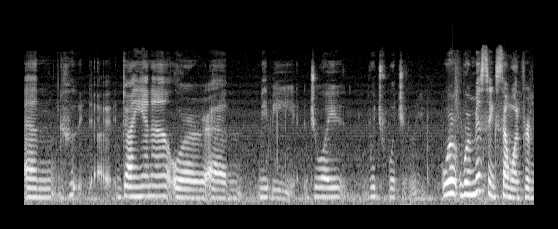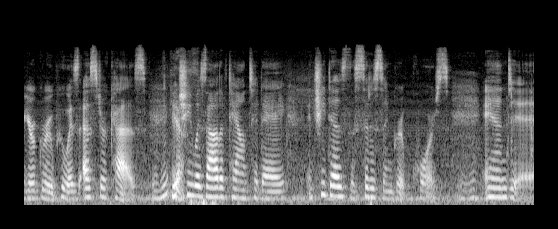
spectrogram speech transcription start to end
um, who, uh, Diana or um, maybe Joy, which would you? We're, we're missing someone from your group who is Esther Cruz. And Yes. she was out of town today, and she does the citizen group course. And uh,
